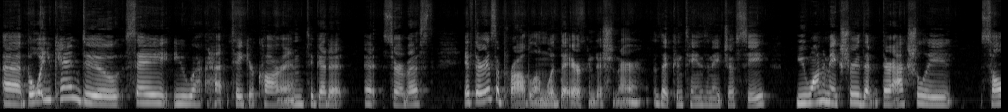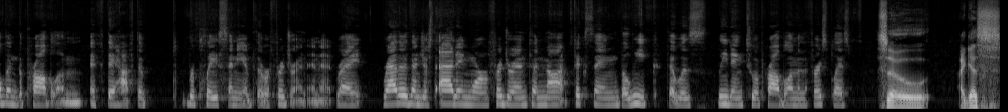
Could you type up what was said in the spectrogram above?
Uh, but what you can do, say you ha- take your car in to get it, it serviced, if there is a problem with the air conditioner that contains an HFC, you want to make sure that they're actually solving the problem if they have to replace any of the refrigerant in it, right? Rather than just adding more refrigerant and not fixing the leak that was leading to a problem in the first place. So, I guess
